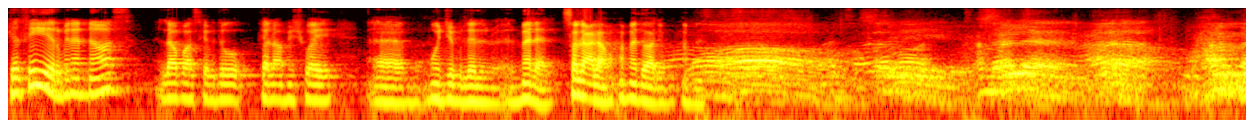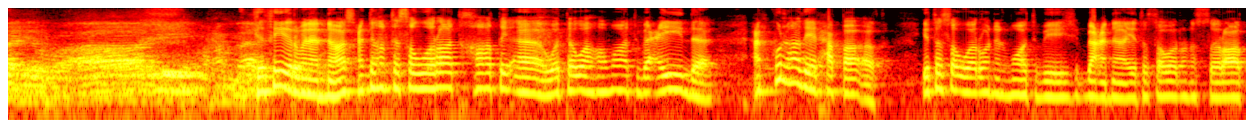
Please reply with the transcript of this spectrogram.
كثير من الناس لا بأس يبدو كلامي شوي آه، موجب للملل. صلى على محمد وآل محمد. محمد كثير من الناس عندهم تصورات خاطئة وتوهمات بعيدة عن كل هذه الحقائق. يتصورون الموت بمعنى يتصورون الصراط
